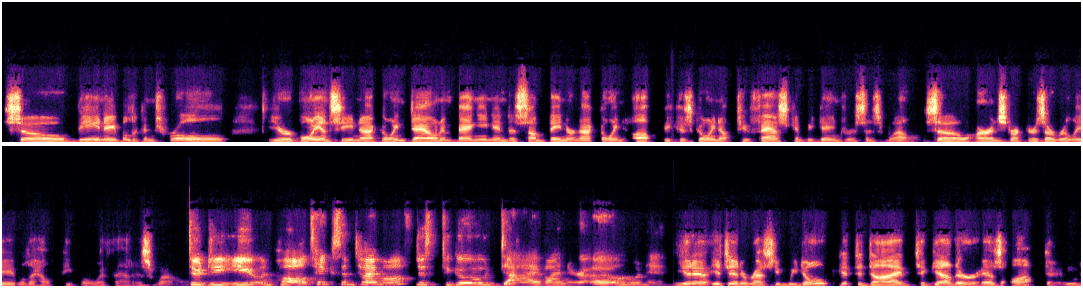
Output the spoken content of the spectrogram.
So being able to control your buoyancy not going down and banging into something or not going up because going up too fast can be dangerous as well. So our instructors are really able to help people with that as well. So do you and Paul take some time off just to go dive on your own and you know it's interesting we don't get to dive together as often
